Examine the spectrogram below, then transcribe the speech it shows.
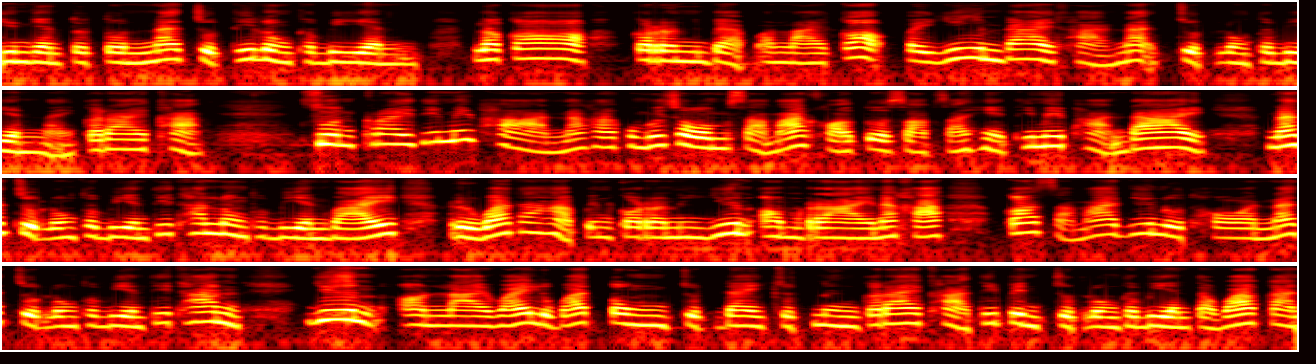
ยืนยันตัวตนณจุดที่ลงทะเบียน แล้วก็กรณีแบบออนไลน์ก็ไปยื่นได้ค่ะ ณ จุดลงทะเบียนไหนก็ได้ค่ะ ส่วนใครที่ไม่ผ่านนะคะ คุณผู้ชมสามารถขอตรวจสอบสาเหตุที่ไม่ผ่านได้ ณจุดลงทะเบียนที่ท่านลงทะเบียนไว้ หรือว่าถ้าหากเป็นกรณียื่นออนไลน์นะคะ ก็สามารถยื่นอุทธรณ์ณจุดลงทะเบียนที่ท่าน ยื่นออนไลน์ไว้ หรือว่าตรงจุดใดจุดหนึ่งก็ได้ค่ะ ที่เป็นจุดลงทะเบียน แต่ว่าการ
